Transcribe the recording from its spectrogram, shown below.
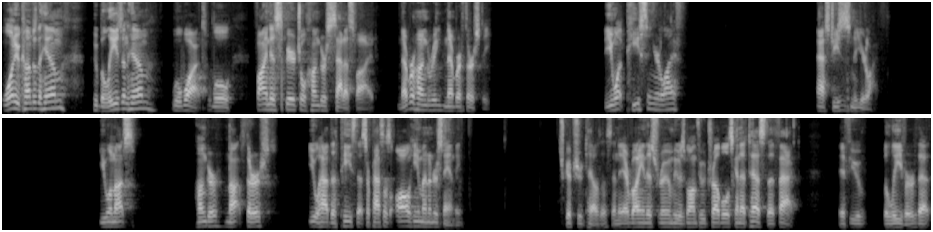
one who comes to him, who believes in him, will what? Will find his spiritual hunger satisfied. Never hungry, never thirsty. Do you want peace in your life? Ask Jesus into your life. You will not hunger, not thirst. You will have the peace that surpasses all human understanding. Scripture tells us, and everybody in this room who has gone through troubles can attest to the fact, if you believer, that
